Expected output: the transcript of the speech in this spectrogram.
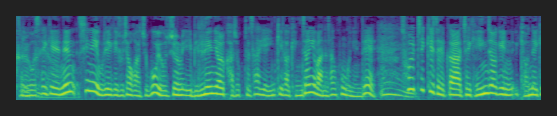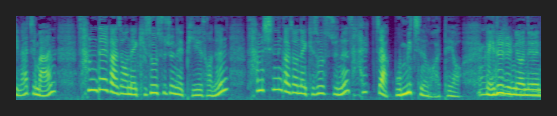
그리고 세 개는 신이 우리에게 주셔가지고 요즘 이 밀레니얼 가족들 사이에 인기가 굉장히 많은 상품군인데 음. 솔직히 제가 제 개인적인 견해긴 하지만 3대 가전의 기술 수준에 비해서는 3신 가전의 기술 수준은 살짝 못 미치는 것 같아요. 그러니까 음. 예를 들면은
